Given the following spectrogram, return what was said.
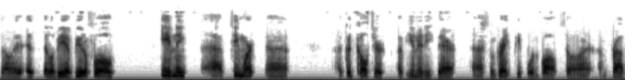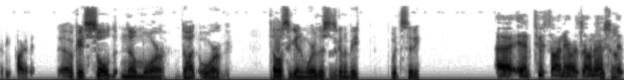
So it, it, it'll be a beautiful evening, uh, teamwork, uh, a good culture of unity there. Uh, some great people involved. So I, I'm proud to be part of it. Okay, soldnomore.org. Tell us again where this is going to be. What city? Uh, in Tucson, Arizona, Tucson. at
